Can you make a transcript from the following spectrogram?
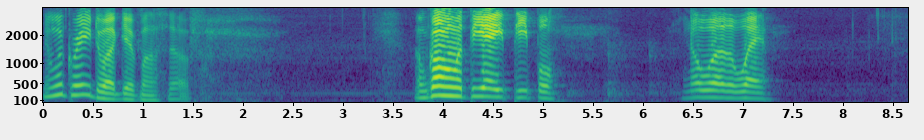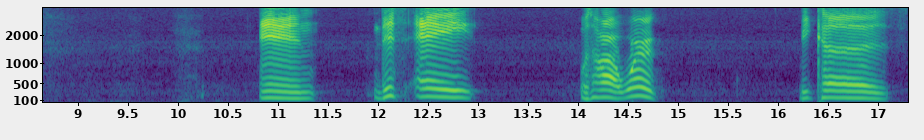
And what grade do I give myself? I'm going with the eight people. No other way. And this A was hard work because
